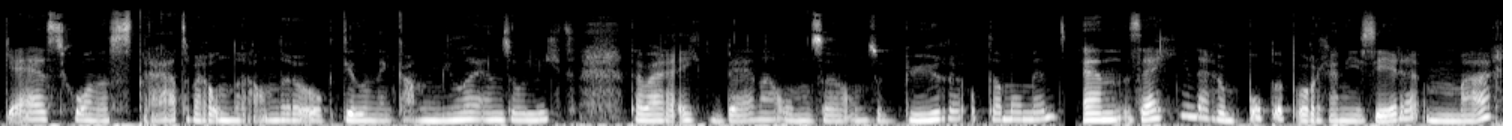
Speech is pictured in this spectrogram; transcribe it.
keischone straat waar onder andere ook Dylan en Camille en zo ligt. Dat waren echt bijna onze, onze buren op dat moment. En zij gingen daar een pop-up organiseren, maar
